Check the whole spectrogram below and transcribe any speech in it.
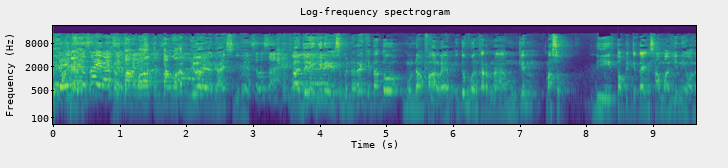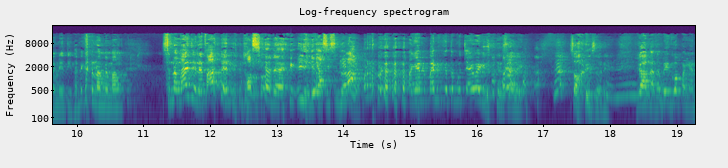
udah ya, selesai ya. Kentang banget, kentang banget gila. Ya guys gitu. Selesai. Nggak jadi gini sebenarnya kita tuh ngundang Valen itu bukan karena mungkin masuk di topik kita yang sama gini online dating, tapi karena memang seneng aja lihat Valen gitu. Hostnya ada indikasi Udah sendiri. ya? lapar, pengen pengen ketemu cewek gitu. Sorry, sorry, sorry. Enggak enggak, tapi gue pengen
